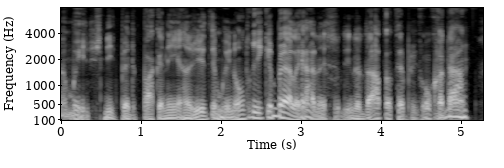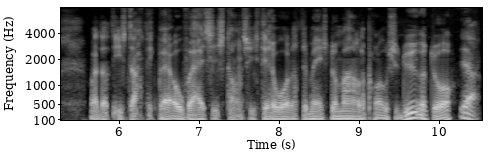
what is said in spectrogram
Dan moet je dus niet bij de pakken neer gaan zitten. moet je nog drie keer bellen. Ja, dat is inderdaad, dat heb ik ook gedaan. Maar dat is, dacht ik, bij overheidsinstanties tegenwoordig de meest normale procedure, toch? Ja.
